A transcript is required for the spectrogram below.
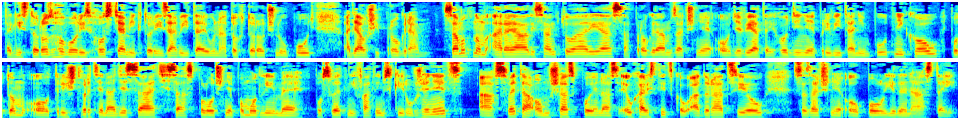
Takisto rozhovory s hostiami, ktorí zavítajú na tohto ročnú púť a ďalší program. V samotnom areáli sanktuária sa program začne o 9. hodine privítaním pútnikov, potom o 3 čtvrte na 10 sa spoločne pomodlíme posvetný Fatimský rúženec a Svetá Omša spojená s eucharistickou adoráciou sa začne o pol jedenástej.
